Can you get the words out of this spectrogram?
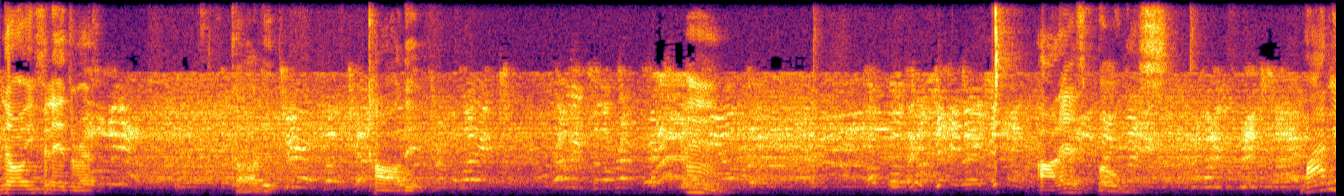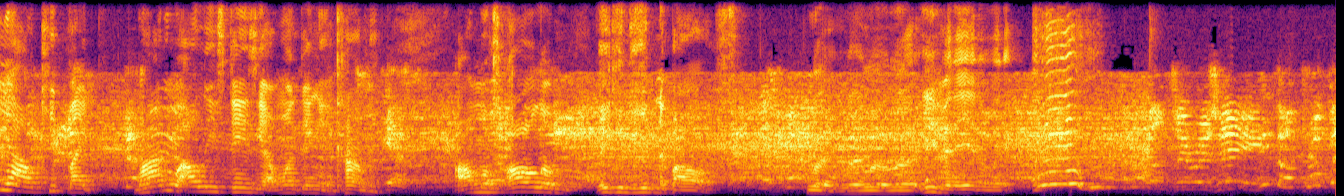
No, you finna hit the ref. Called it. Called it. Oh, that's bogus. Why do y'all keep like? Why do all these things got one thing in common? Almost all of them, they can hit the balls. Look, look, look, look. Even him with it. Bouncy regime. He's on probation.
